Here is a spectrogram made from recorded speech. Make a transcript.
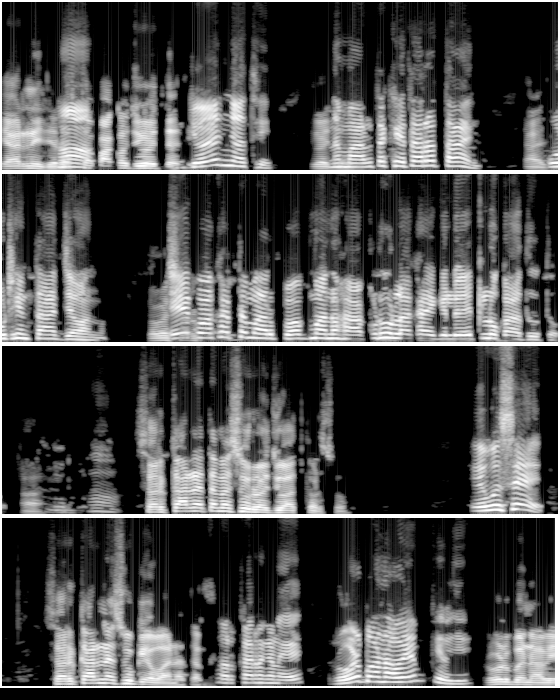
ત્યારની જ. રસ્તો પાકો જોયો જ નથી. જોયો જ નથી. જોયો ને મારે તો ખેતરો ત્યાં ઉઠીને ત્યાં જવાનું. એક વખત તો મારું પગમાં હાકડું લખાઈ ગયેલું એટલું કાધું તો. સરકારને તમે શું રજૂઆત કરશો? એવું છે? સરકારને શું કહેવાના તમે? સરકાર રોડ બનાવે એમ કેવી રોડ બનાવે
